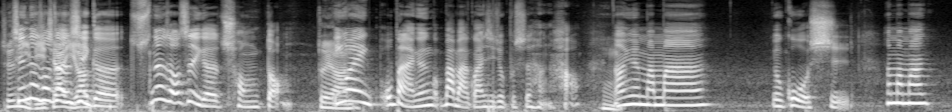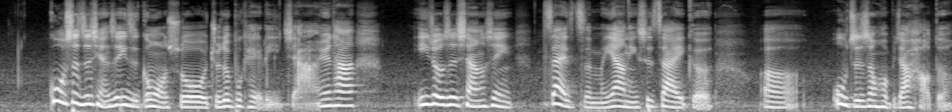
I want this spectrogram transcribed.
其实那时候真的是一个，那时候是一个冲动。对啊，因为我本来跟爸爸关系就不是很好，嗯、然后因为妈妈又过世，他妈妈过世之前是一直跟我说，我绝对不可以离家，因为他。依旧是相信，再怎么样，你是在一个呃物质生活比较好的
